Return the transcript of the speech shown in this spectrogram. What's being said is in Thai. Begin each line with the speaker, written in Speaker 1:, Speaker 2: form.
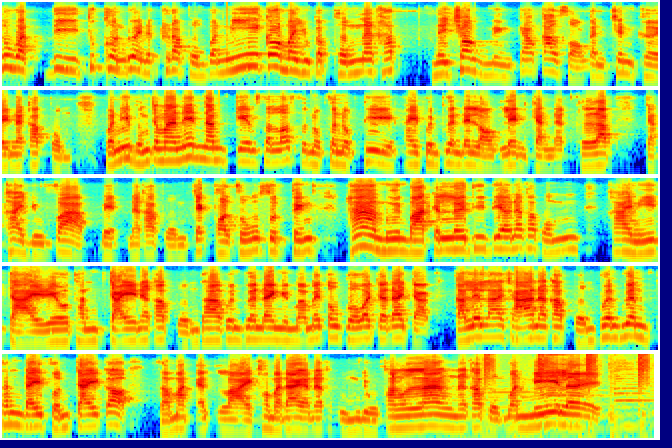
Speaker 1: สวัสดีทุกคนด้วยนะครับผมวันนี้ก็มาอยู่กับผมนะครับ ในช่อง 1992 กันเช่นเคยนะครับผม วันนี้ผมจะมาแนะนำเกมสล็อตสนุกๆที่ให้เพื่อนๆได้ลองเล่นกันนะครับ จากค่ายยูฟาเบ็ดนะครับผม แจ็คพอตสูงสุดถึง 50,000 บาทกันเลยทีเดียวนะครับผม ค่ายนี้จ่ายเร็วทันใจนะครับผม ถ้าเพื่อนๆได้เงินมาไม่ต้องกลัวว่าจะได้จากการเล่นล่าช้านะครับผมเพื่อนๆท่านใดสนใจก็สามารถแอดไลน์เข้ามาได้กันนะครับผมอยู่ข้างล่างนะครับผมวันนี้เลย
